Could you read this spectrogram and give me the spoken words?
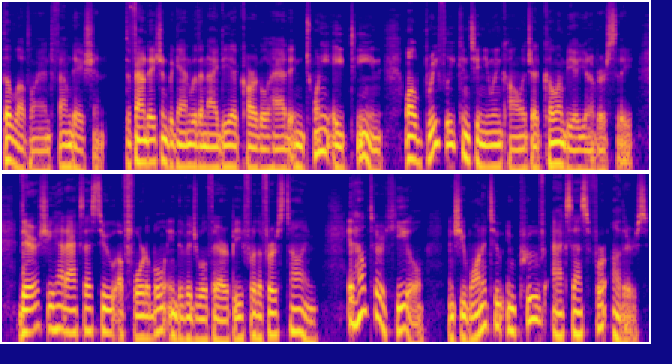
the Loveland Foundation. The foundation began with an idea Cargle had in 2018 while briefly continuing college at Columbia University. There, she had access to affordable individual therapy for the first time. It helped her heal, and she wanted to improve access for others.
